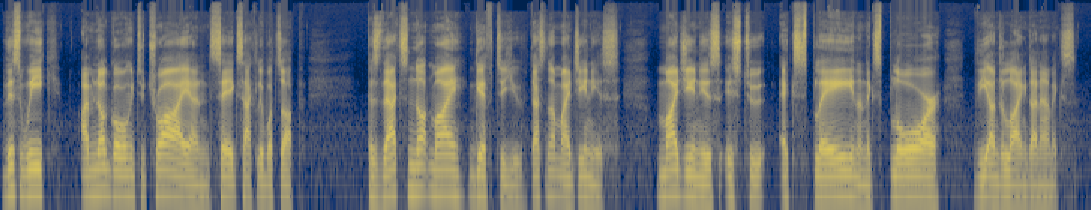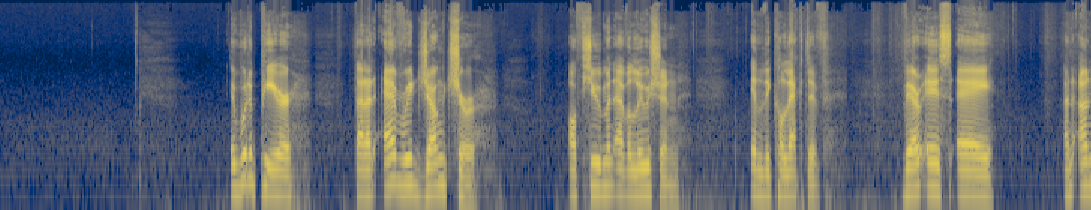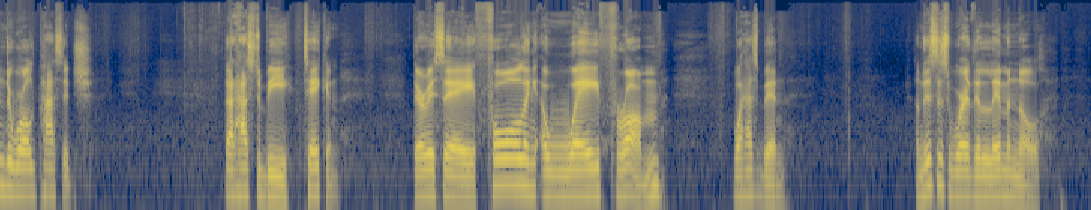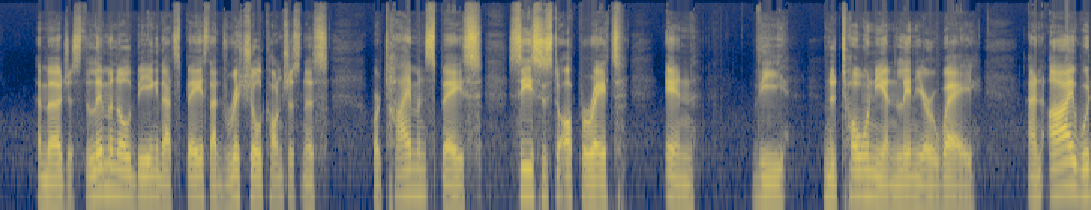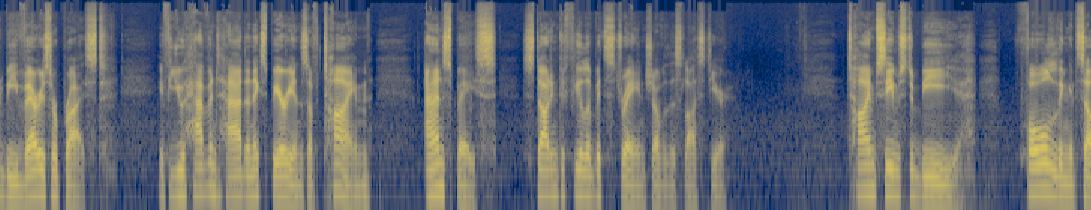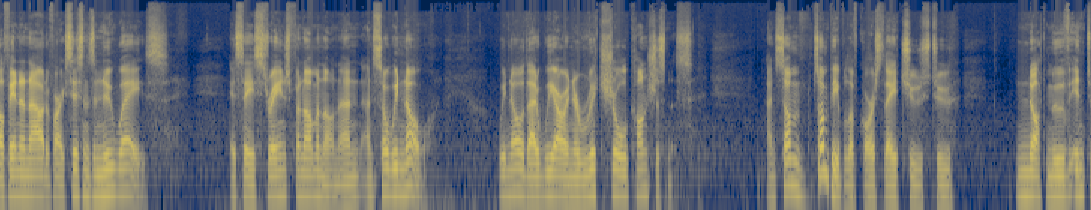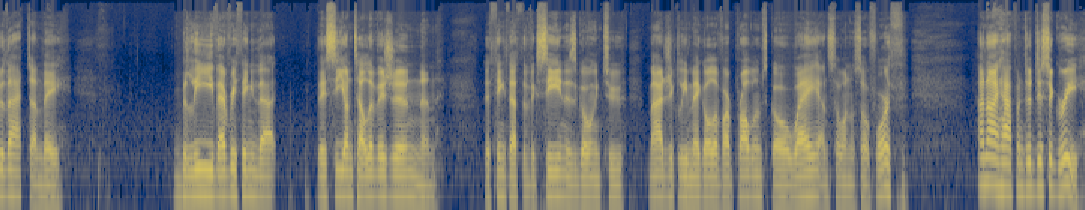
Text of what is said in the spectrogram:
This week, I'm not going to try and say exactly what's up because that's not my gift to you. That's not my genius. My genius is to explain and explore the underlying dynamics. It would appear that at every juncture of human evolution in the collective, there is a an underworld passage that has to be taken. There is a falling away from what has been. And this is where the liminal emerges. The liminal being that space, that ritual consciousness, where time and space ceases to operate in the Newtonian linear way. And I would be very surprised if you haven't had an experience of time and space starting to feel a bit strange over this last year. Time seems to be folding itself in and out of our existence in new ways. It's a strange phenomenon, and, and so we know. We know that we are in a ritual consciousness. And some some people, of course, they choose to not move into that and they believe everything that they see on television and they think that the vaccine is going to magically make all of our problems go away and so on and so forth. And I happen to disagree.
